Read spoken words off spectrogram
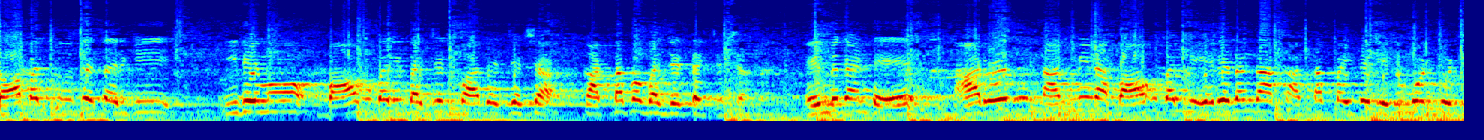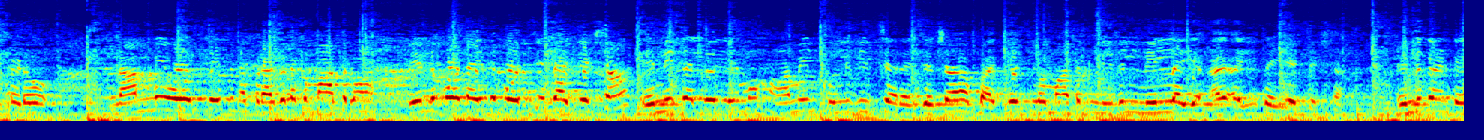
లోపల చూసేసరికి ఇదేమో బాహుబలి బడ్జెట్ కాదు అధ్యక్ష కట్టప్ప బడ్జెట్ అధ్యక్ష. ఎందుకంటే ఆ రోజు నమ్మిన బాహుబలిని ఏ విధంగా కట్టప్ప అయితే వెన్నుపోటు కొట్టాడో నమ్మి ఓటు చేసిన ప్రజలకు మాత్రం వెన్నుపోటు అయితే పొడిచింది అధ్యక్ష. ఎన్నికల్లో ఏమో హామీలు పులిగిచ్చారు అధ్యక్ష. బడ్జెట్లో మాత్రం నిధులు నిల్ అయిపోయాయి అధ్యక్ష. ఎందుకంటే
